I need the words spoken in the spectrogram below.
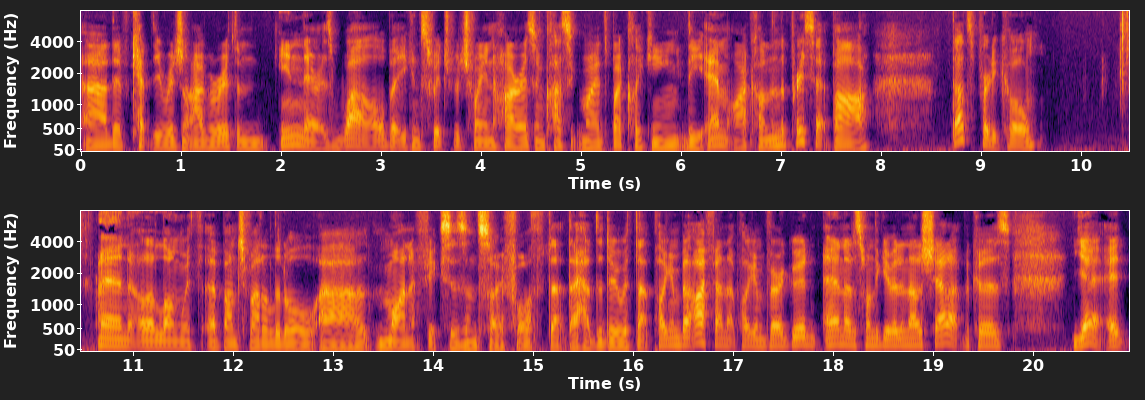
uh, they've kept the original algorithm in there as well, but you can switch between high res and classic modes by clicking the M icon in the preset bar. That's pretty cool. And along with a bunch of other little uh, minor fixes and so forth that they had to do with that plugin. But I found that plugin very good, and I just wanted to give it another shout out because, yeah, it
